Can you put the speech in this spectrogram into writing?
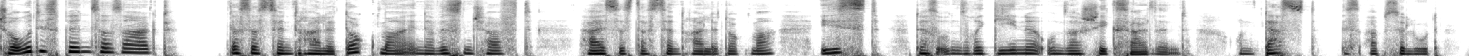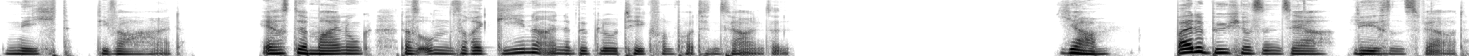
Joe Dispenza sagt, dass das zentrale Dogma in der Wissenschaft, heißt es das zentrale Dogma, ist, dass unsere Gene unser Schicksal sind. Und das ist absolut nicht die Wahrheit. Er ist der Meinung, dass unsere Gene eine Bibliothek von Potenzialen sind. Ja, beide Bücher sind sehr lesenswert.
